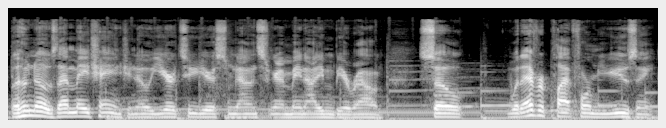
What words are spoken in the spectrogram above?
But who knows? That may change. You know, a year or two years from now, Instagram may not even be around. So, whatever platform you're using,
